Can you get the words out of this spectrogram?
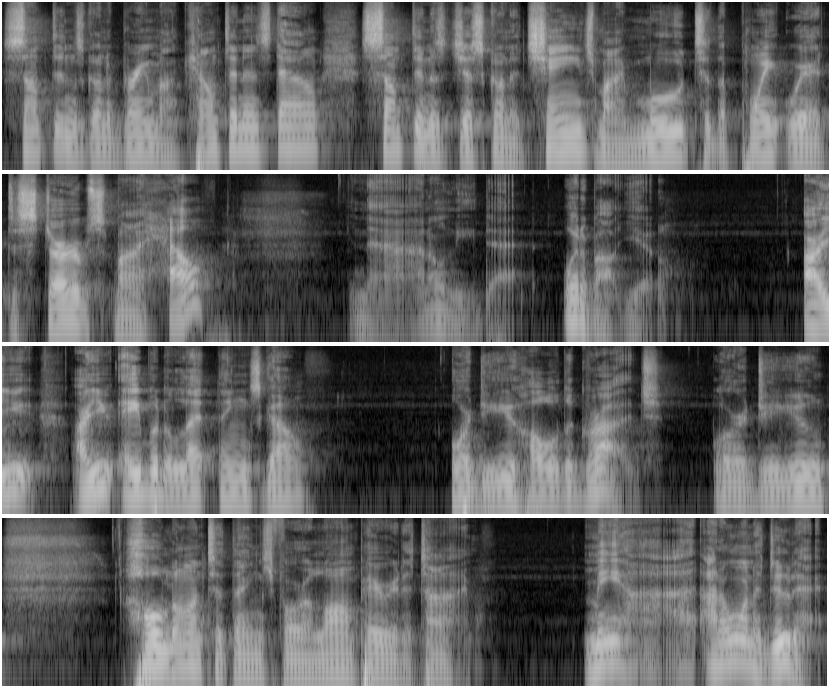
something's going to bring my countenance down, something is just going to change my mood to the point where it disturbs my health, nah, I don't need that. What about you? Are you are you able to let things go? Or do you hold a grudge? Or do you hold on to things for a long period of time. Me, I, I don't want to do that.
